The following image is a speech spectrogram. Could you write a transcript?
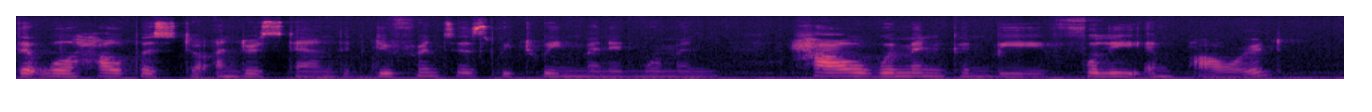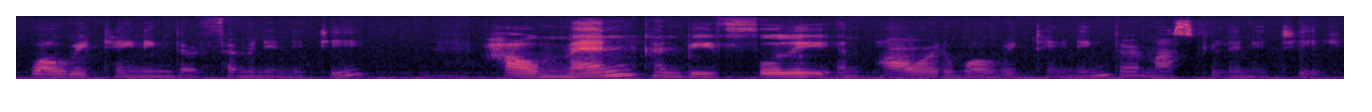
that will help us to understand the differences between men and women how women can be fully empowered while retaining their femininity how men can be fully empowered while retaining their masculinity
